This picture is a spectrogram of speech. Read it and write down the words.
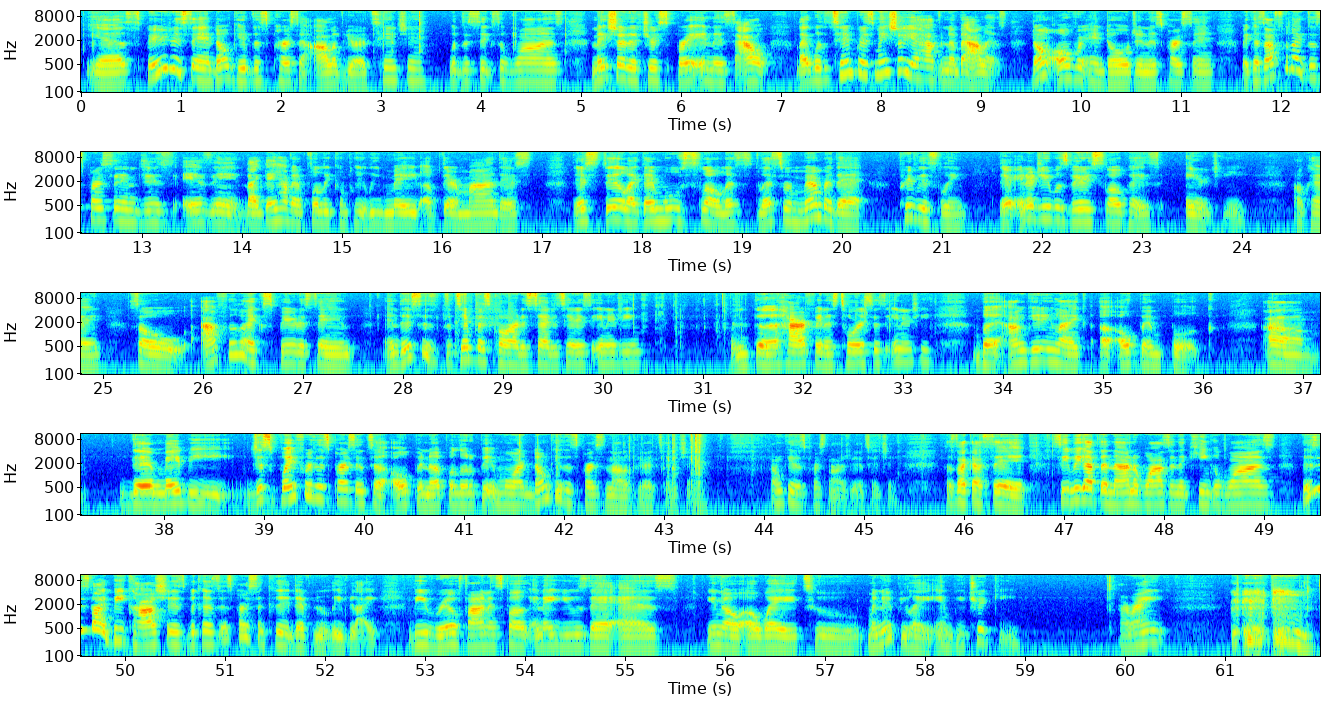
Yeah, Spirit is saying don't give this person all of your attention with the Six of Wands. Make sure that you're spreading this out. Like with the Temperance, make sure you're having a balance. Don't overindulge in this person because I feel like this person just isn't like they haven't fully completely made up their mind. They're they're still like they move slow. Let's let's remember that previously their energy was very slow paced energy. Okay, so I feel like Spirit is saying and this is the Temperance card is Sagittarius energy. And the Hierophant is Taurus's energy. But I'm getting like an open book. Um, there may be just wait for this person to open up a little bit more. Don't give this person all of your attention. Don't give this person all of your attention. Because like I said, see we got the nine of wands and the king of wands. This is like be cautious because this person could definitely be like be real fine as fuck and they use that as you know, a way to manipulate and be tricky. All right? okay,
